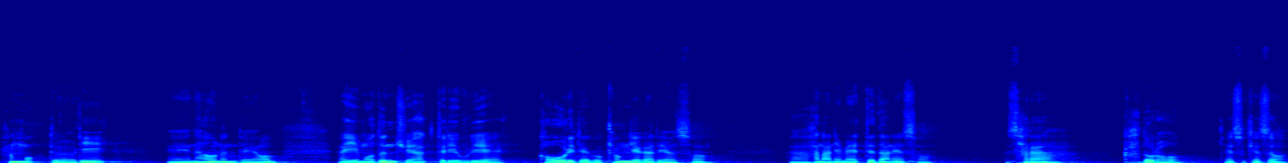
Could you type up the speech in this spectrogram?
항목들이 예, 나오는데요. 이 모든 죄악들이 우리의 거울이 되고 경계가 되어서 아, 하나님의 뜻 안에서 살아 가도록 계속해서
